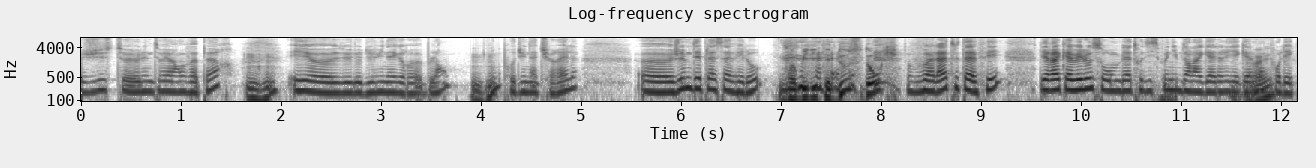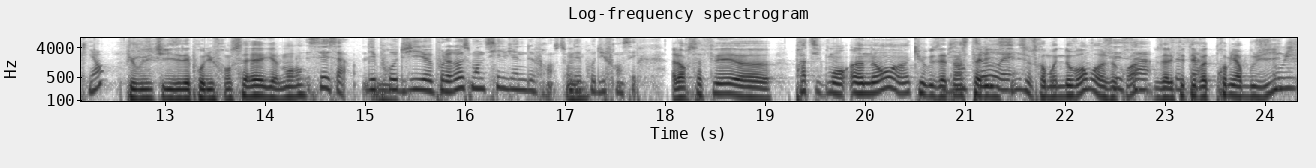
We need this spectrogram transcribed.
juste l'intérieur en vapeur Mhm. et du, du vinaigre blanc, Mhm. donc produit naturel. Euh, je me déplace à vélo. Mobilité douce donc. Voilà, tout à fait. Les racks à vélo seront bientôt disponibles dans la galerie également Ouais. pour les clients. Puis vous utilisez des produits français également. C'est ça. Les Mhm. produits euh, pour le rehaussement de cils viennent de France. Ce sont des produits français. Alors ça fait euh, pratiquement un an hein, que vous êtes Bientôt, installé ouais. ici. Ce sera au mois de novembre, je crois. ça, vous allez fêter ça. votre première bougie. Oui.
